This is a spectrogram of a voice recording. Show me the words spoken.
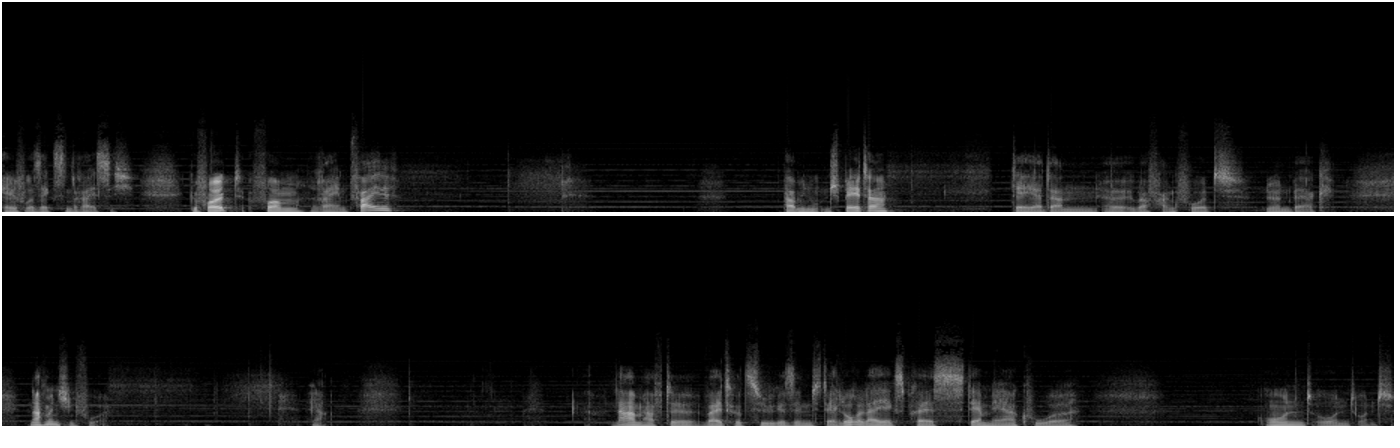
11.36 Uhr. Gefolgt vom Rhein-Pfeil paar Minuten später, der ja dann äh, über Frankfurt, Nürnberg nach München fuhr. Ja. Namhafte weitere Züge sind der Lorelei Express, der Merkur und, und, und.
